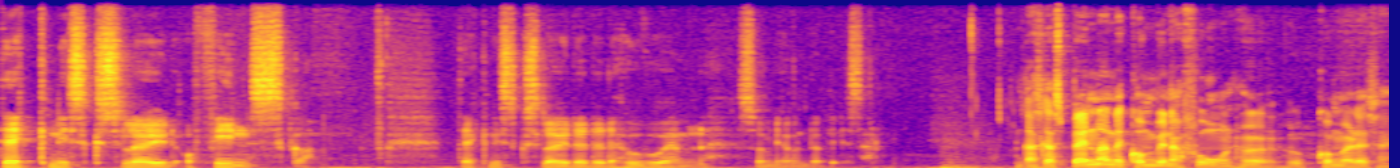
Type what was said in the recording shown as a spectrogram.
teknisk slöjd och finska. Teknisk slöjd är det, det huvudämne som jag undervisar. Ganska spännande kombination, hur, hur kommer det sig?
